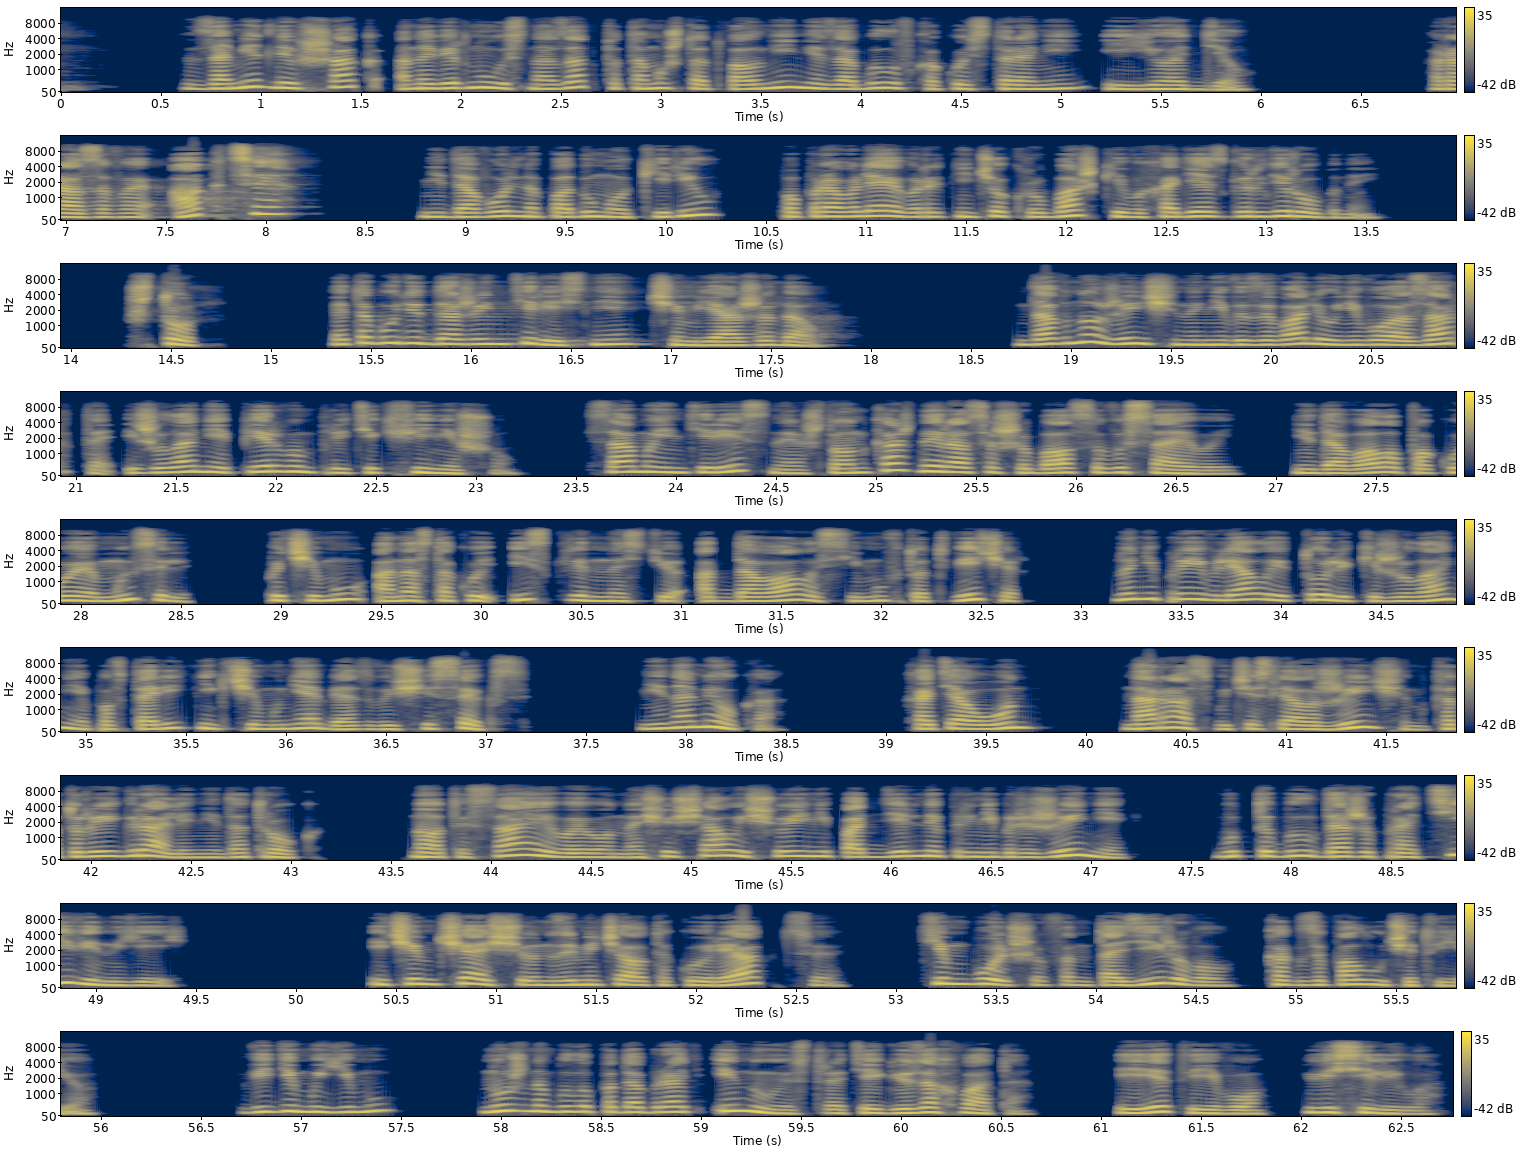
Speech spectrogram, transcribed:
Замедлив шаг, она вернулась назад, потому что от волнения забыла, в какой стороне ее отдел. «Разовая акция?» — недовольно подумал Кирилл, поправляя воротничок рубашки и выходя из гардеробной. «Что ж, это будет даже интереснее, чем я ожидал». Давно женщины не вызывали у него азарта и желания первым прийти к финишу. Самое интересное, что он каждый раз ошибался в Исаевой, не давала покоя мысль, почему она с такой искренностью отдавалась ему в тот вечер, но не проявляла и толики желания повторить ни к чему не обязывающий секс. Ни намека. Хотя он на раз вычислял женщин, которые играли недотрог. Но от Исаевой он ощущал еще и неподдельное пренебрежение будто был даже противен ей. И чем чаще он замечал такую реакцию, тем больше фантазировал, как заполучит ее. Видимо, ему нужно было подобрать иную стратегию захвата, и это его веселило.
